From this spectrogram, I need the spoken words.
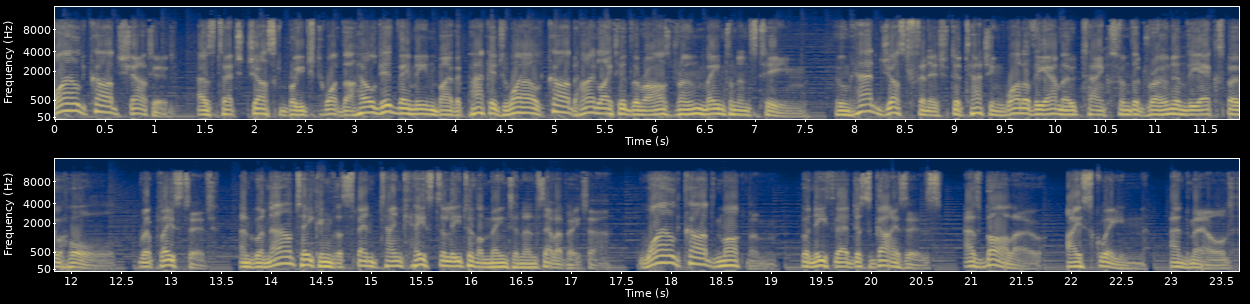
Wildcard shouted, as Tech just breached what the hell did they mean by the package Wildcard highlighted the Ares drone maintenance team, whom had just finished detaching one of the ammo tanks from the drone in the expo hall, replaced it, and were now taking the spent tank hastily to the maintenance elevator. Wildcard marked them, beneath their disguises, as Barlow, Ice Queen, and Meld,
